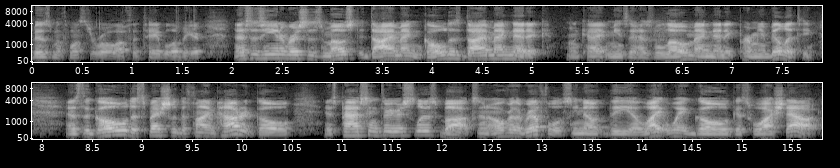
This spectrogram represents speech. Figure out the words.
Bismuth wants to roll off the table over here. This is the universe's most diamagnetic. Gold is diamagnetic. Okay, it means it has low magnetic permeability. As the gold, especially the fine powdered gold, is passing through your sluice box and over the riffles, you know, the uh, lightweight gold gets washed out.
